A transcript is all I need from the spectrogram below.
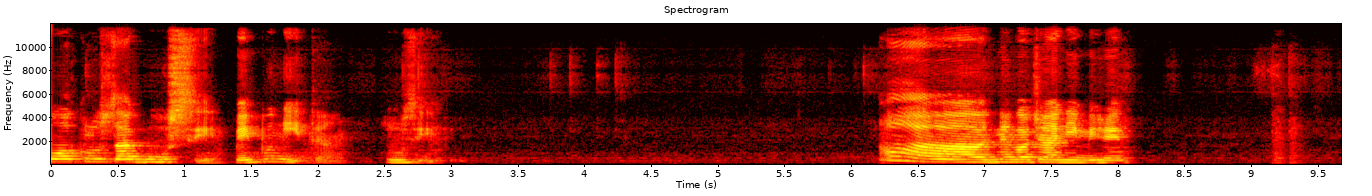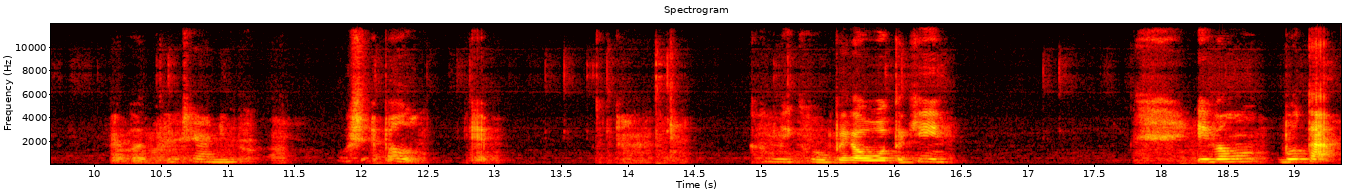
óculos da Gucci, bem bonita, inclusive. Ó, negócio de anime, gente. Negócio de anime. Oxe, é Paulo. É... Calma aí que eu vou pegar o outro aqui. E vamos botar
